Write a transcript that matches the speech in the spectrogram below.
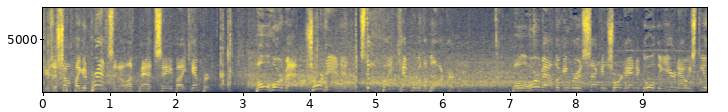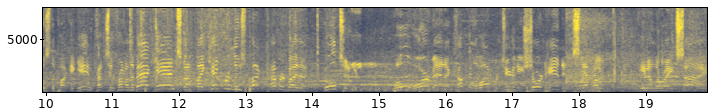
Here's a shot by Gudbranson, a left pad save by Kuemper. Bo Horvat, shorthanded, stopped by Kuemper with a blocker. Bo Horvat looking for his second shorthanded goal of the year. Now he steals the puck again, cuts in front on the backhand, stopped by Kuemper, loose puck covered by the goaltender. Bo Horvat, a couple of opportunities shorthanded. Step on in on the right side.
